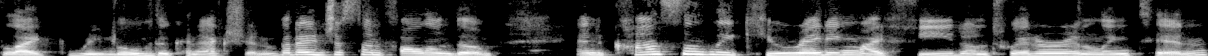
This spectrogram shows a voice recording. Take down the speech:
like remove the connection but i just unfollow them. And constantly curating my feed on twitter and linkedin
